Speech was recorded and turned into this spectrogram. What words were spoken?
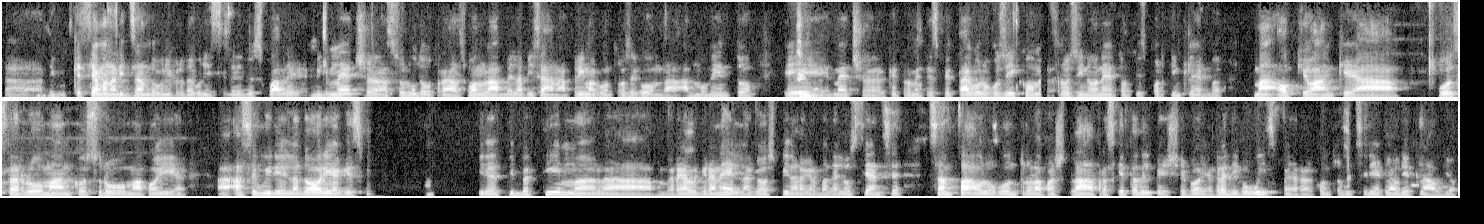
uh, che stiamo analizzando con i protagonisti delle due squadre, big match assoluto tra Swan Lab e la Pisana, prima contro seconda al momento, e match che promette spettacolo, così come Frosinone e Totti Sporting Club, ma occhio anche a All Star Roma, Ancos Roma, poi a, a seguire la Doria che sfida il Tiber Team, la Real Granella che ospita la Garbatello Ostiense San Paolo contro la, la, Fraschetta del Pesce, poi Atletico Whisper contro Pizzeria Claudio e Claudio,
